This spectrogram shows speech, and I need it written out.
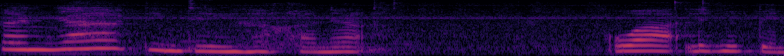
มันยากจริงๆนะคะเนี่ย ว่าเล่นไม่เป็น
